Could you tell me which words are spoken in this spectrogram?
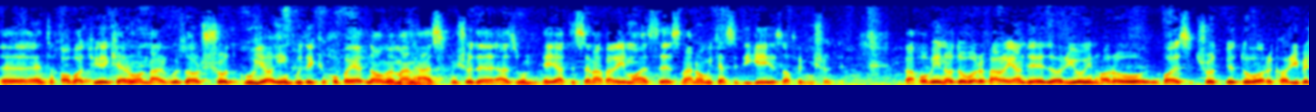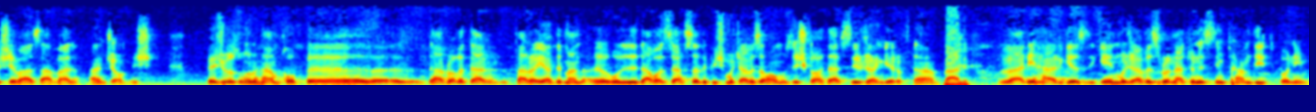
انتخابات توی کرمان برگزار شد گویا این بوده که خب باید نام من حذف می شده از اون هیئت سه نفره مؤسس و نام کسی دیگه اضافه می شده و خب اینا دوباره فرایند اداری و اینها رو باعث شد که دوباره کاری بشه و از اول انجام بشه. به جز اون هم خب در واقع در فرایند من حدود دوازده سال پیش مجوز آموزشگاه در سیرجان گرفتم. بله. ولی هرگز دیگه این مجوز رو نتونستیم تمدید کنیم.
